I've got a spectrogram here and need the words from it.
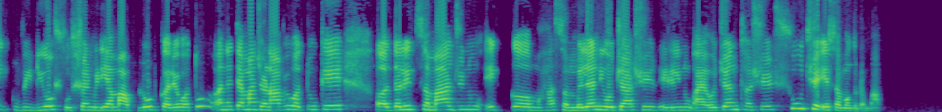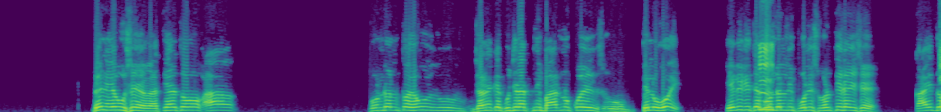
એક વીડિયો સોશિયલ મીડિયામાં અપલોડ કર્યો હતો અને તેમાં જણાવ્યું હતું કે દલિત સમાજનું એક મહાસંમેલન યોજાશે રેલીનું આયોજન થશે. શું છે એ સમગ્રમાં? બેન એવું છે. અત્યારે તો આ ગોંડલ તો એવું જાણે કે ગુજરાતની બહારનું કોઈ પેલું હોય એવી રીતે. ગોંડલની પોલીસ વર્તી રહી છે. કાયદો.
